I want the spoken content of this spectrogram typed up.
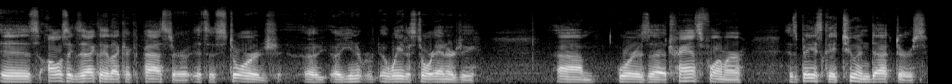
is almost exactly like a capacitor. It's a storage, a, a, unit, a way to store energy. Um, whereas a transformer is basically two inductors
